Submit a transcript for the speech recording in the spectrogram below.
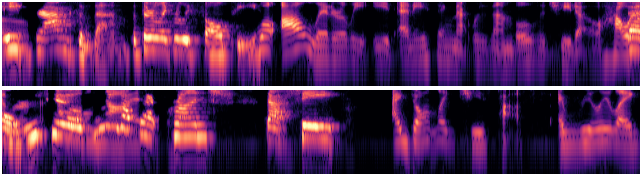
ate Oh. bags of them, but they're like really salty. Well, I'll literally eat anything that resembles a Cheeto. Oh, However, me I too. Something not, about that crunch, that shape. I don't like cheese puffs. I really like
